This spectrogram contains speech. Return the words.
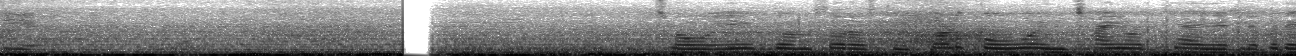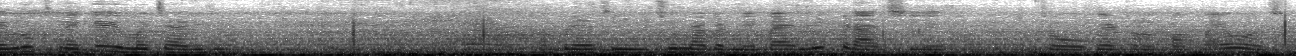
છીએ. જો, એકદમ સરસથી તડકો હોય ને છાંયો થાય એટલે બધા વૃક્ષને કેવી મજા આવી જાય. આપણે હજી જુનાગઢની બહાર નીકળ્યા છીએ. જો, પેટ્રોલ પંપ આવ્યો છે.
